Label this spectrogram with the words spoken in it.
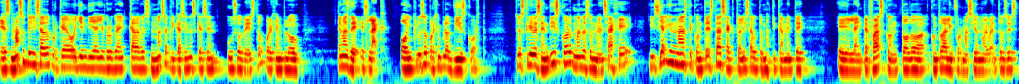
Es más utilizado porque hoy en día yo creo que hay cada vez más aplicaciones que hacen uso de esto. Por ejemplo, temas de Slack o incluso, por ejemplo, Discord. Tú escribes en Discord, mandas un mensaje y si alguien más te contesta, se actualiza automáticamente eh, la interfaz con, todo, con toda la información nueva. Entonces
